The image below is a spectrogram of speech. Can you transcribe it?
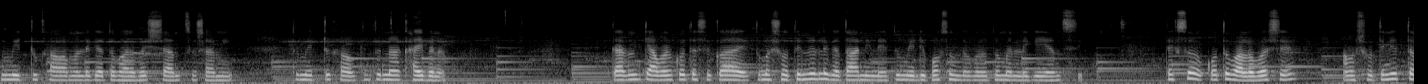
তুমি একটু খাও, আমার লেগে এত ভালোবাসা, আনছো স্বামী। তুমি একটু খাও, কিন্তু না খাইবে না। কারণ কি আমার করতেছে কয়, তোমার সতীনের লেগে তো আনি নাই, তুমি এটি পছন্দ করো, তোমার লেগেই আনছি। দেখছ, কত ভালোবাসে। আমার সতীনের তো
